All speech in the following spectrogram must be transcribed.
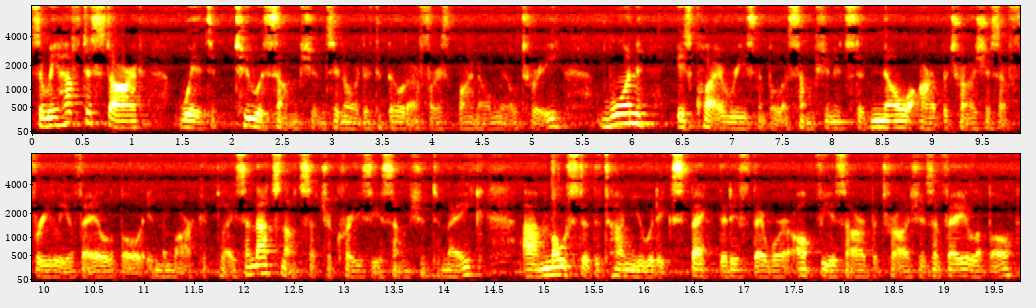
So we have to start with two assumptions in order to build our first binomial tree. One is quite a reasonable assumption. It's that no arbitrages are freely available in the marketplace. And that's not such a crazy assumption to make. Um, most of the time you would expect that if there were obvious arbitrages available,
